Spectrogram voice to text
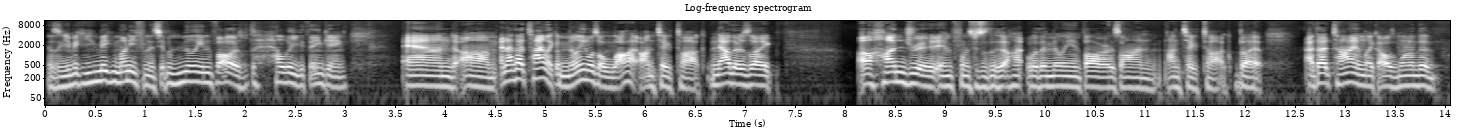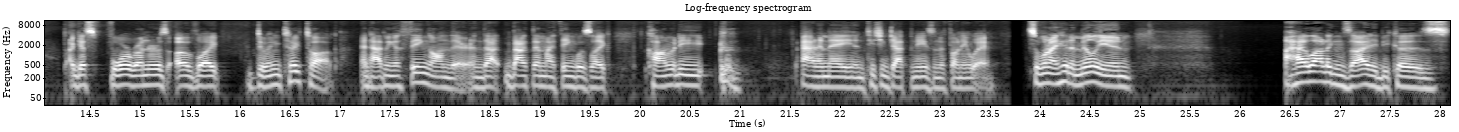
he was like, you, make, you make money from this. You have a million followers. What the hell are you thinking? And um, and at that time, like a million was a lot on TikTok. Now there's like a hundred influencers with a, with a million followers on on TikTok. But at that time, like I was one of the, I guess, forerunners of like doing TikTok and having a thing on there. And that back then, my thing was like comedy, anime, and teaching Japanese in a funny way. So when I hit a million, I had a lot of anxiety because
